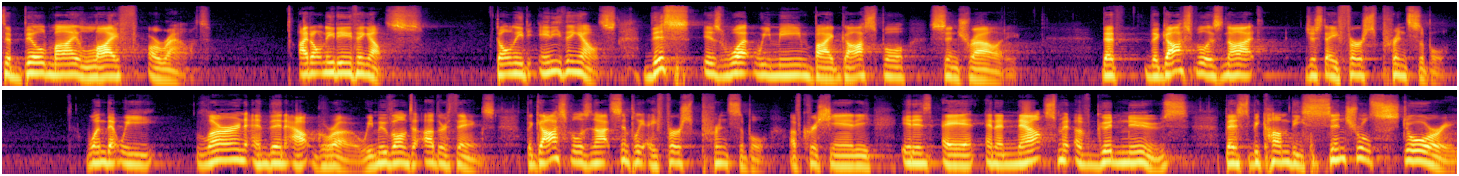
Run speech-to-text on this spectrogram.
to build my life around. I don't need anything else. Don't need anything else. This is what we mean by gospel centrality. That the gospel is not just a first principle, one that we learn and then outgrow. We move on to other things. The gospel is not simply a first principle of Christianity, it is a, an announcement of good news that has become the central story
